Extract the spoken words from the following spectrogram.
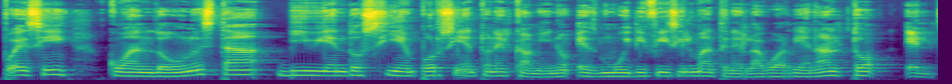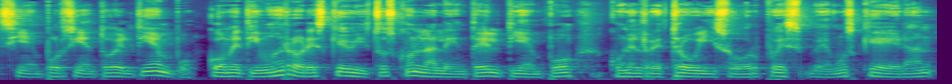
pues sí, cuando uno está viviendo 100% en el camino es muy difícil mantener la guardia en alto el 100% del tiempo. Cometimos errores que vistos con la lente del tiempo, con el retrovisor, pues vemos que eran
